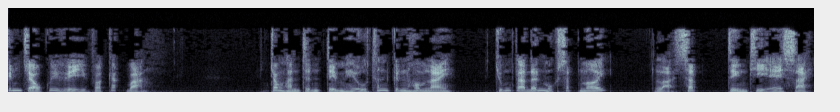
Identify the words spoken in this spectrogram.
Kính chào quý vị và các bạn. Trong hành trình tìm hiểu Thánh Kinh hôm nay, chúng ta đến một sách mới là sách Tiên tri Esai.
